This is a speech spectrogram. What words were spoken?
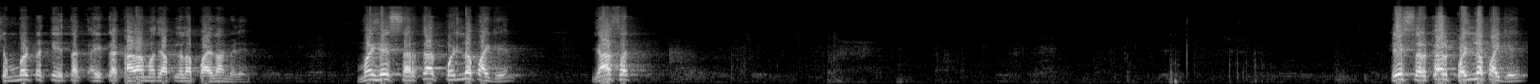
शंभर टक्के येता एका काळामध्ये आपल्याला पाहायला मिळेल. मग हे सरकार पडलं पाहिजे. यासाठी हे सरकार पडलं पाहिजे.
